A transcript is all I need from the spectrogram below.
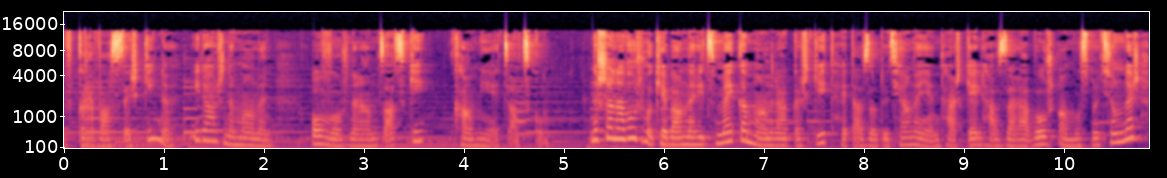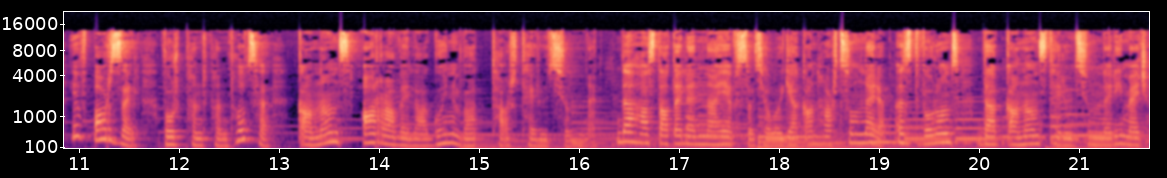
եւ կռվասերկինը իրար նման են, ով որ նրան ծածկի, քամի է ծածկում։ Նշանավոր հոգեբաններից մեկը մանրակրկիտ հետազոտության է ենթարկել հազարավոր ամուսնություններ եւ ողրզել, որ փնփնթոցը կանանց առավելագույն վատ թարթերությունն է։ Դա հաստատել են նաեւ սոցիոլոգիական հարցումները, ըստ որոնց դա կանանց թերությունների մեջ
